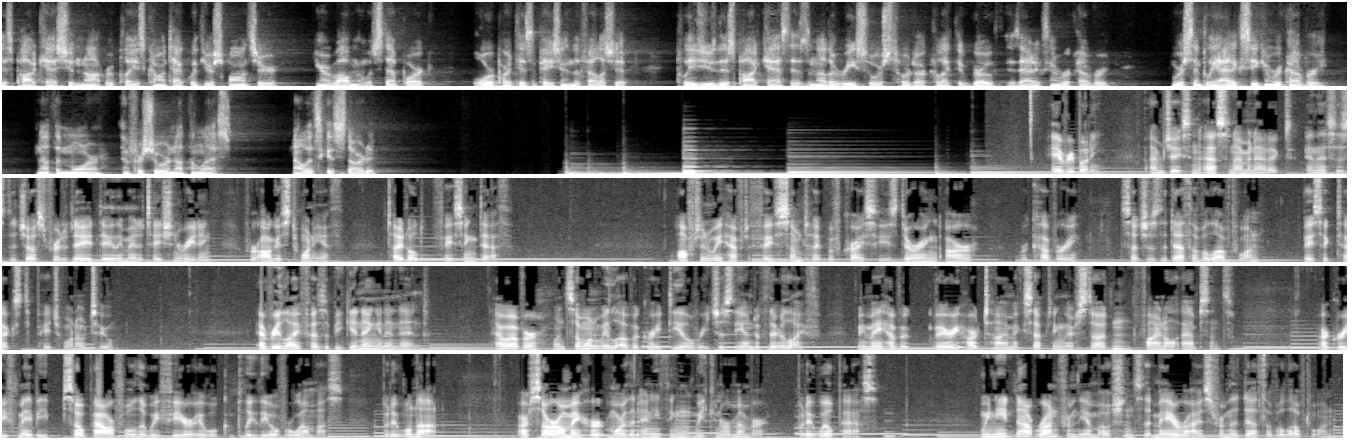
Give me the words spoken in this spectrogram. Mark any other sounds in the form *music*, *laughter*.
This podcast should not replace contact with your sponsor, your involvement with step work, or participation in the fellowship. Please use this podcast as another resource toward our collective growth as addicts in recovery. We're simply addicts seeking recovery, nothing more, and for sure, nothing less. Now let's get started. Hey everybody, I'm Jason S. and I'm an addict, and this is the Just for Today daily meditation reading for August 20th, titled Facing Death. Often we have to face some type of crises during our recovery, such as the death of a loved one. Basic text, page 102. Every life has a beginning and an end. However, when someone we love a great deal reaches the end of their life, we may have a very hard time accepting their sudden, final absence. Our grief may be so powerful that we fear it will completely overwhelm us, but it will not. Our sorrow may hurt more than anything we can remember, but it will pass. We need not run from the emotions that may arise from the death of a loved one.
